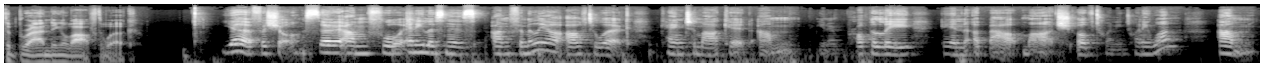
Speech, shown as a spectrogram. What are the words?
the branding of Afterwork. Yeah, for sure. So, um, for any listeners unfamiliar, Afterwork came to market, um, you know, properly in about March of 2021. Um,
